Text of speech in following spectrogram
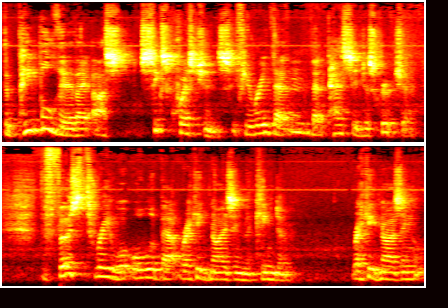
the people there, they asked six questions. If you read that, mm. that passage of scripture, the first three were all about recognizing the kingdom, recognizing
